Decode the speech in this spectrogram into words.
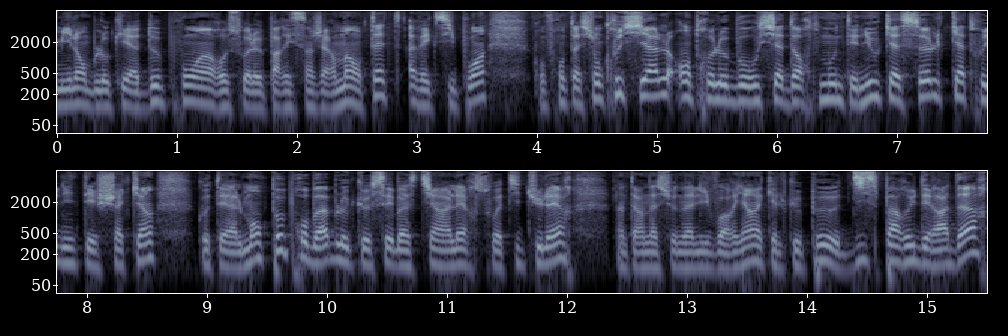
Milan bloqué à deux points reçoit le Paris Saint-Germain en tête avec six points. Confrontation cruciale entre le Borussia Dortmund et Newcastle, quatre unités chacun. Côté allemand, peu probable que Sébastien Haller soit titulaire. L'international ivoirien a quelque peu disparu des radars.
